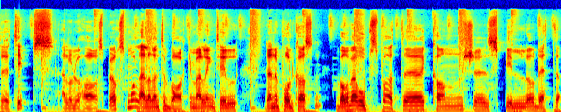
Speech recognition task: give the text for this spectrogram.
eh, tips, eller du har spørsmål, eller en tilbakemelding til denne podkasten. Bare vær obs på at det kanskje spiller dette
